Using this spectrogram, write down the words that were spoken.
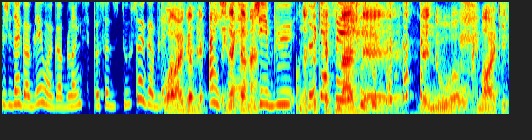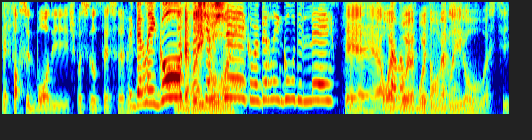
J'ai dit un gobelet ou un gobelin, c'est pas ça du tout. C'est un gobelet. Ouais, un gobelet. J'ai- Exactement. J'ai bu On a deux toute cette image de, de nous euh, au primaire qui étaient forcés de boire des. Je sais pas si les autres c'était ça. là. Des berlingots, c'est ça que je comme un berlingot de lait. C'était. Ah ouais, bois, bois ton berlingot, hostie.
